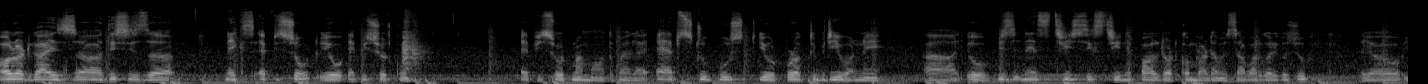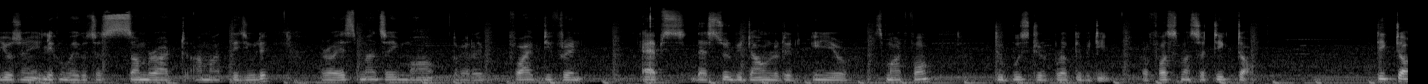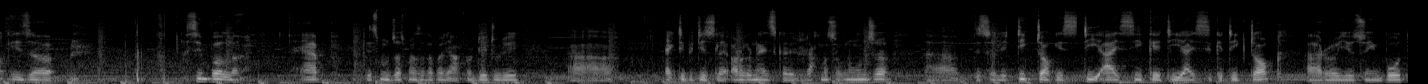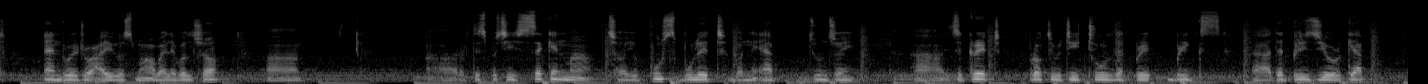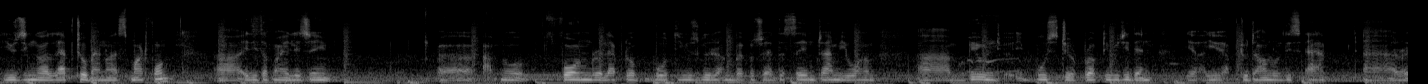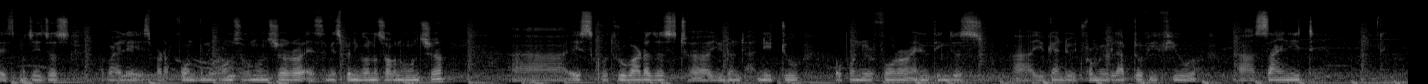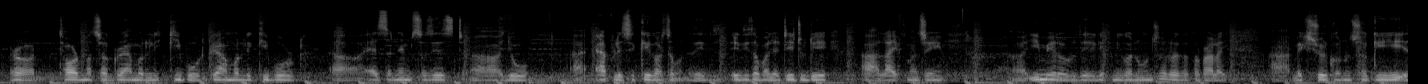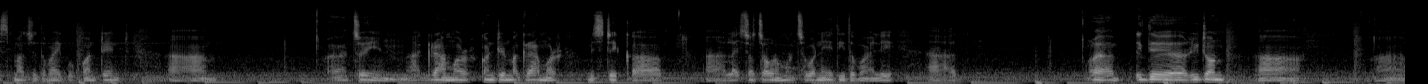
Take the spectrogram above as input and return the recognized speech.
Alright guys this is the next episode यो एपिसोडको एपिसोडमा म तपाईँलाई एप्स टु बुस्ट यो प्रोडक्टिभिटी भन्ने यो business three sixty Nepal dot कमबाट मैले साभार गरेको छु। यो यो चाहिँ लेख्नुभएको छ सम्राट आमातेज्यूले र यसमा चाहिँ म तपाईँहरूलाई five different apps that should be downloaded in your smartphone to boost your productivity र फर्स्टमा छ TickTick TickTick is a simple app त्यसमा जसमा चाहिँ तपाईँले आफ्नो डे टु डे एक्टिभिटिजलाई अर्गनाइज गरेर राख्न सक्नुहुन्छ। त्यसैले TickTick is T I C K T I C K TickTick र यो चाहिँ बोथ एन्ड्रोइड र आइओएसमा अभाइलेबल छ। र त्यसपछि सेकेन्डमा छ यो पुस बुलेट भन्ने एप जुन चाहिँ it's a great productivity tool that bridges that bridge your gap using a laptop and a smartphone यदि तपाईँले चाहिँ आफ्नो फोन र ल्यापटप बोथ युज गरिरहनु भएको छ at the same time you want build boost your productivity then you have to download this app र यसमा चाहिँ जस्ट तपाईँले यसबाट फोन पनि उठाउन सक्नुहुन्छ र एसएमएस पनि गर्न सक्नुहुन्छ. यसको थ्रुबाट just you don't need to open your phone or anything just you can do it from your laptop if you sign it र थर्डमा छ Grammarly keyboard Grammarly keyboard as a name suggest यो एपले चाहिँ के गर्छ भन्दा यदि तपाईँले डे टु डे लाइफमा चाहिँ इमेलहरू धेरै लेख्ने गर्नुहुन्छ र तपाईँलाई मेक स्योर गर्नु छ कि यसमा चाहिँ तपाईँको कन्टेन्ट चाहिँ ग्रामर कन्टेन्टमा ग्रामर मिस्टेक लाई सचाउनु मन छ भने यदि तपाईँले एकदमै रिटर्न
